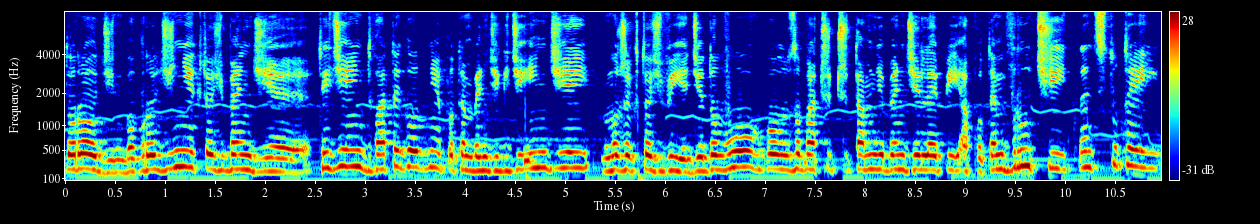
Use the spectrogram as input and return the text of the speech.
do rodzin, bo w rodzinie ktoś będzie tydzień, dwa tygodnie, potem będzie gdzie indziej, może ktoś wyjedzie do Włoch, bo zobaczy, czy tam nie będzie lepiej, a potem wróci. Więc tutaj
